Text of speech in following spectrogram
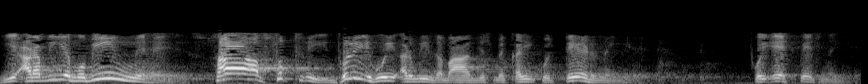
ये अरबी मुबीन में है। साफ़ सुथरी, धुली हुई अरबी जबान जिसमें कहीं कोई टेढ़ नहीं है, कोई एक पेच नहीं है।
